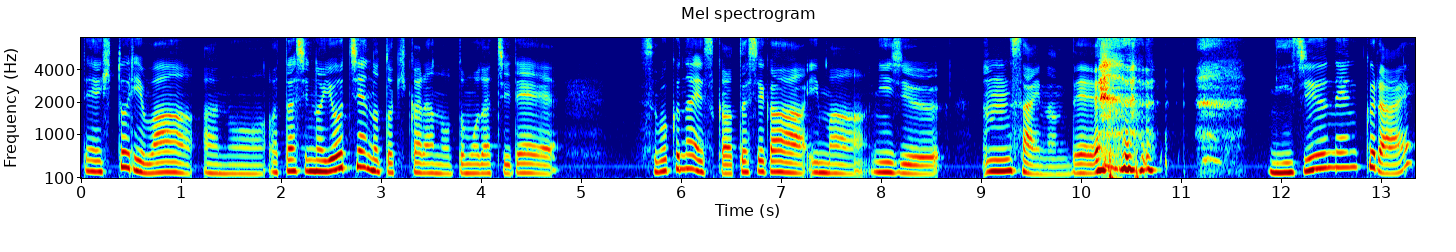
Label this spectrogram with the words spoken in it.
で1人はあの私の幼稚園の時からのお友達ですごくないですか？私が今20歳なんで。20年くらい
